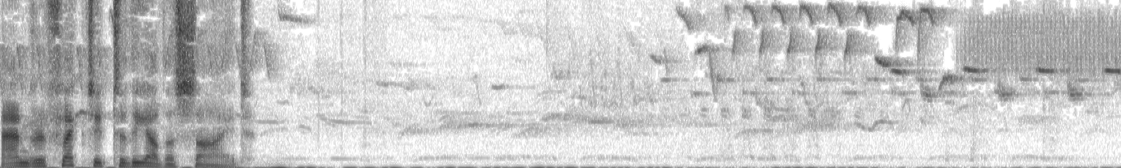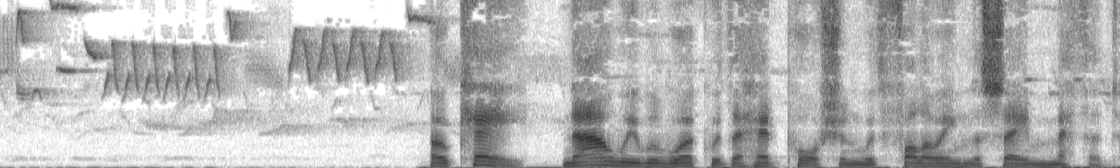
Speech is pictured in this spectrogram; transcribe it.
and reflect it to the other side. OK, now we will work with the head portion with following the same method.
